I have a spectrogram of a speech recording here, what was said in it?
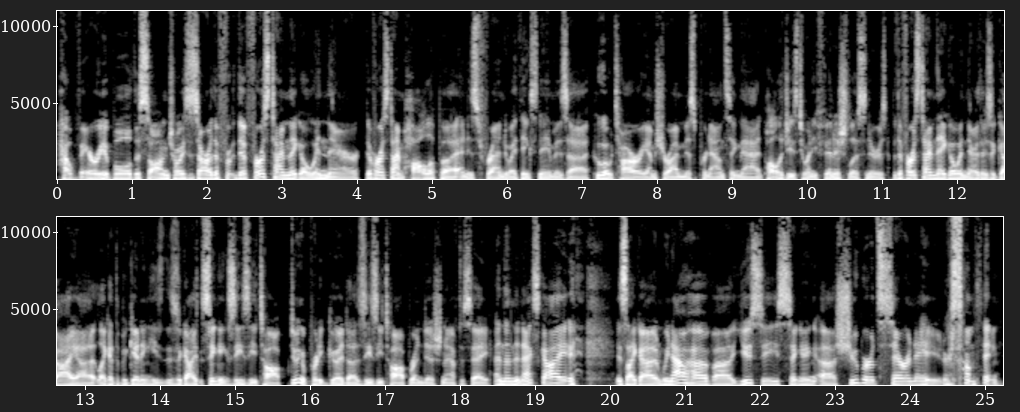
how variable the song choices are. The, the first time they go in there, the first time Holappa and his friend, who I think's name is uh, Huotari, I'm sure I'm mispronouncing that. Apologies to any Finnish listeners. But the first time they go in there, there's a guy, uh, like at the beginning, he's, there's a guy singing ZZ Top, doing a pretty good uh, ZZ Top rendition, I have to say. And then the next guy. is like, uh, and we now have uh, UC singing uh, Schubert's Serenade or something.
